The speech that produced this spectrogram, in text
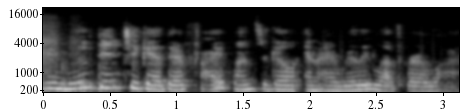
We moved in together five months ago, and I really love her a lot.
